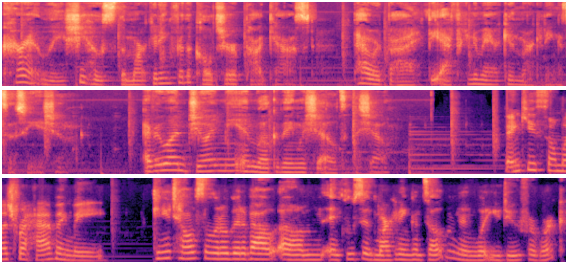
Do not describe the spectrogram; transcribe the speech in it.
Currently, she hosts the Marketing for the Culture podcast, powered by the African American Marketing Association. Everyone, join me in welcoming Michelle to the show. Thank you so much for having me. Can you tell us a little bit about um, Inclusive Marketing Consultant and what you do for work?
